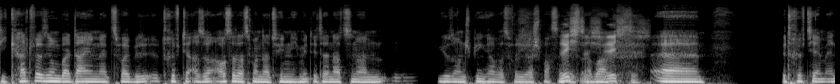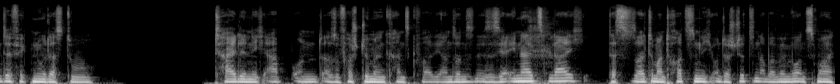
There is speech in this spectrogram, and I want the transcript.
die Cut-Version bei Dying Light 2 betrifft ja, also außer dass man natürlich nicht mit internationalen Usern spielen kann, was völliger Schwachsinn Richtig, ist, aber richtig. äh, betrifft ja im Endeffekt nur, dass du Teile nicht ab und also verstümmeln kannst quasi. Ansonsten ist es ja inhaltsgleich. Das sollte man trotzdem nicht unterstützen, aber wenn wir uns mal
